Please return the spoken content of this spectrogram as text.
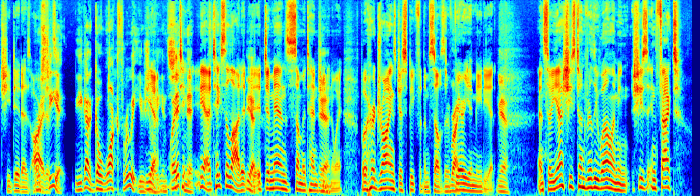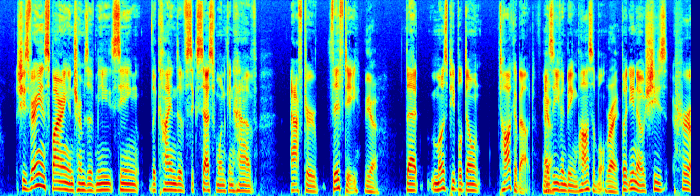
she did as Or art. see It's- it. You got to go walk through it usually yeah, and sit ta- in it. Yeah, it takes a lot. It Yeah. it demands some attention Yeah. in a way. But her drawings just speak for themselves. They're Right. very immediate. Yeah. And so, yeah, she's done really well. I mean, she's, in fact, she's very inspiring in terms of me seeing the kind of success one can have after 50 Yeah. that most people don't talk about as even being possible. Right. But, you know, she's, her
